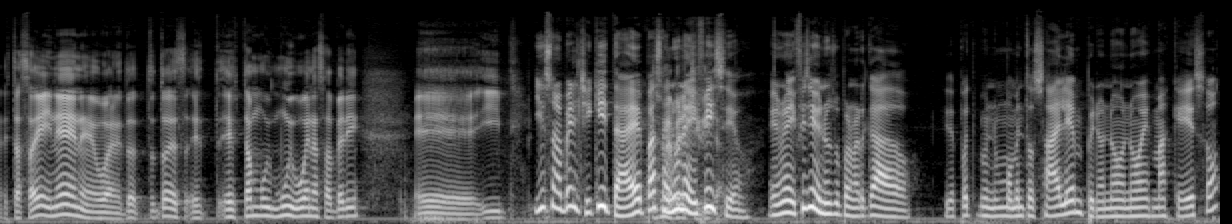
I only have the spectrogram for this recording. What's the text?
¿Estás ahí, nene? Bueno, to- to- todo es- es- está muy, muy buena esa peli. Eh, y y es una peli chiquita, ¿eh? Pasa una en un edificio. En un edificio y en un supermercado. Y después en un momento salen, pero no, no es más que eso.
